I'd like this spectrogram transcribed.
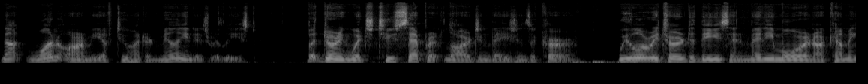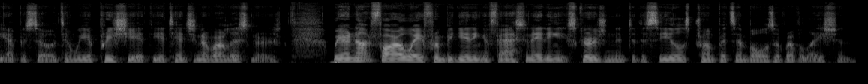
not one army of 200 million is released, but during which two separate large invasions occur. We will return to these and many more in our coming episodes, and we appreciate the attention of our listeners. We are not far away from beginning a fascinating excursion into the seals, trumpets, and bowls of Revelation,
